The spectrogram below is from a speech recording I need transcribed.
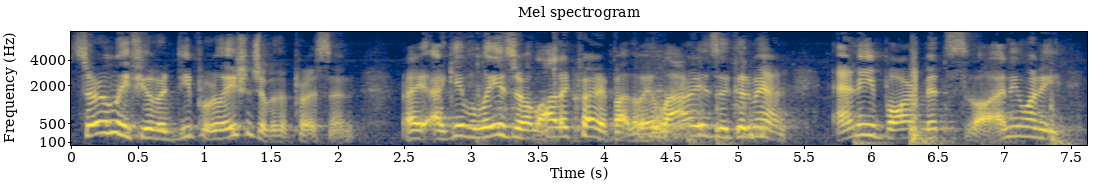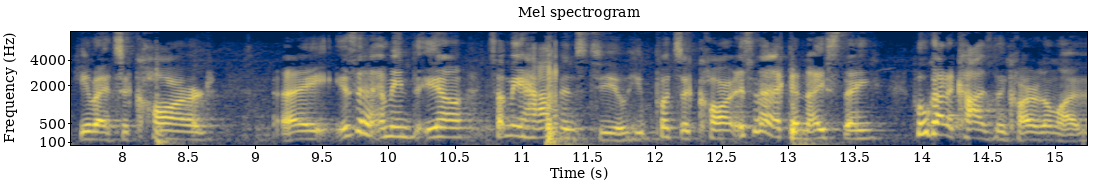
certainly if you have a deeper relationship with a person. Right? I give Laser a lot of credit, by the way. Larry is a good man. Any bar mitzvah, anyone he, he writes a card, right? Isn't I mean, you know, something happens to you, he puts a card, isn't that like a nice thing? Who got a Kazdan card in life?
